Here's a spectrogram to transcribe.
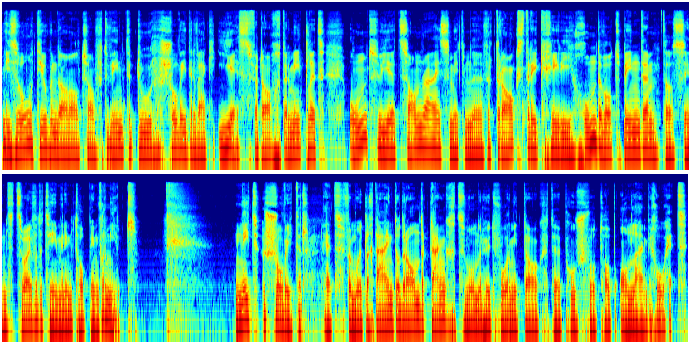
Wieso die Jugendanwaltschaft Winterthur schon wieder wegen IS-Verdacht ermittelt und wie Sunrise mit einem Vertragstrick ihre Kunden binden das sind zwei von den Themen im Top informiert. Nicht schon wieder, hat vermutlich der eine oder andere gedacht, wo er heute Vormittag den Push von Top Online bekommen hat.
